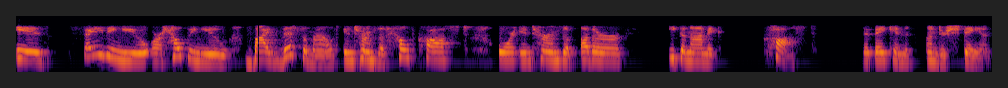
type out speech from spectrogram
is saving you or helping you by this amount in terms of health cost or in terms of other economic cost that they can understand.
